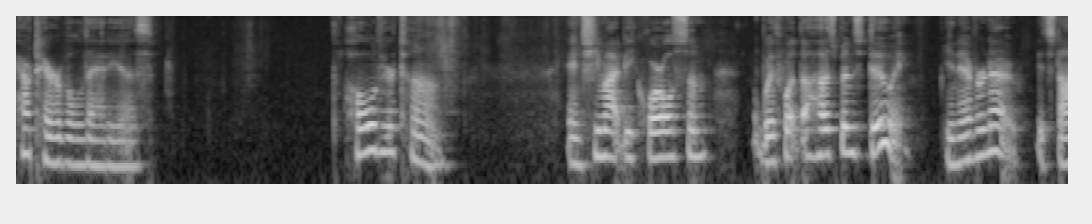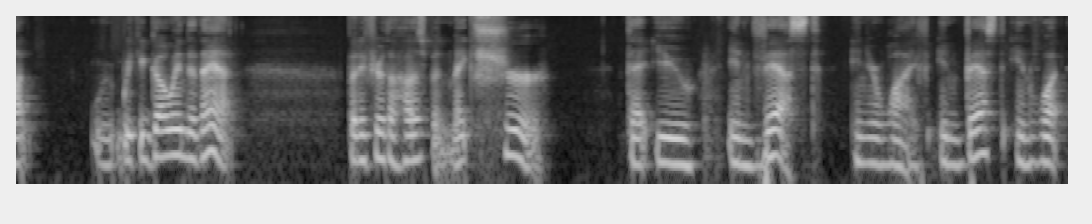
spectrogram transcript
how terrible that is. Hold your tongue. And she might be quarrelsome with what the husband's doing. You never know. It's not, we could go into that. But if you're the husband, make sure that you invest in your wife. Invest in what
